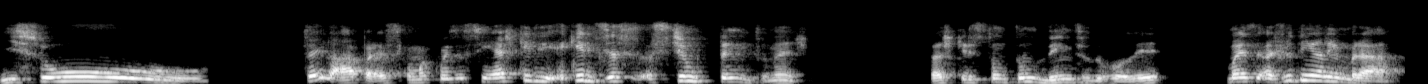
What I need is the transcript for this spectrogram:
Isso sei lá, parece que é uma coisa assim. Acho que, ele, é que eles assistiram tanto, né? Acho que eles estão tão dentro do rolê. Mas ajudem a lembrar.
